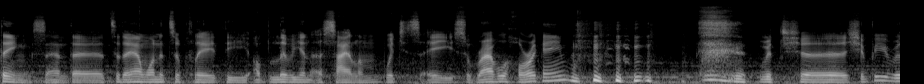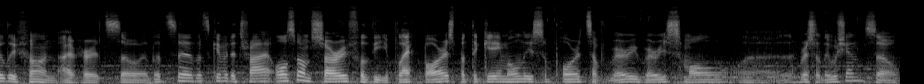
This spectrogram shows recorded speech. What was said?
things and uh, today I wanted to play the Oblivion Asylum which is a survival horror game which uh, should be really fun I've heard so let's uh, let's give it a try. Also I'm sorry for the black bars but the game only supports a very very small uh, resolution so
